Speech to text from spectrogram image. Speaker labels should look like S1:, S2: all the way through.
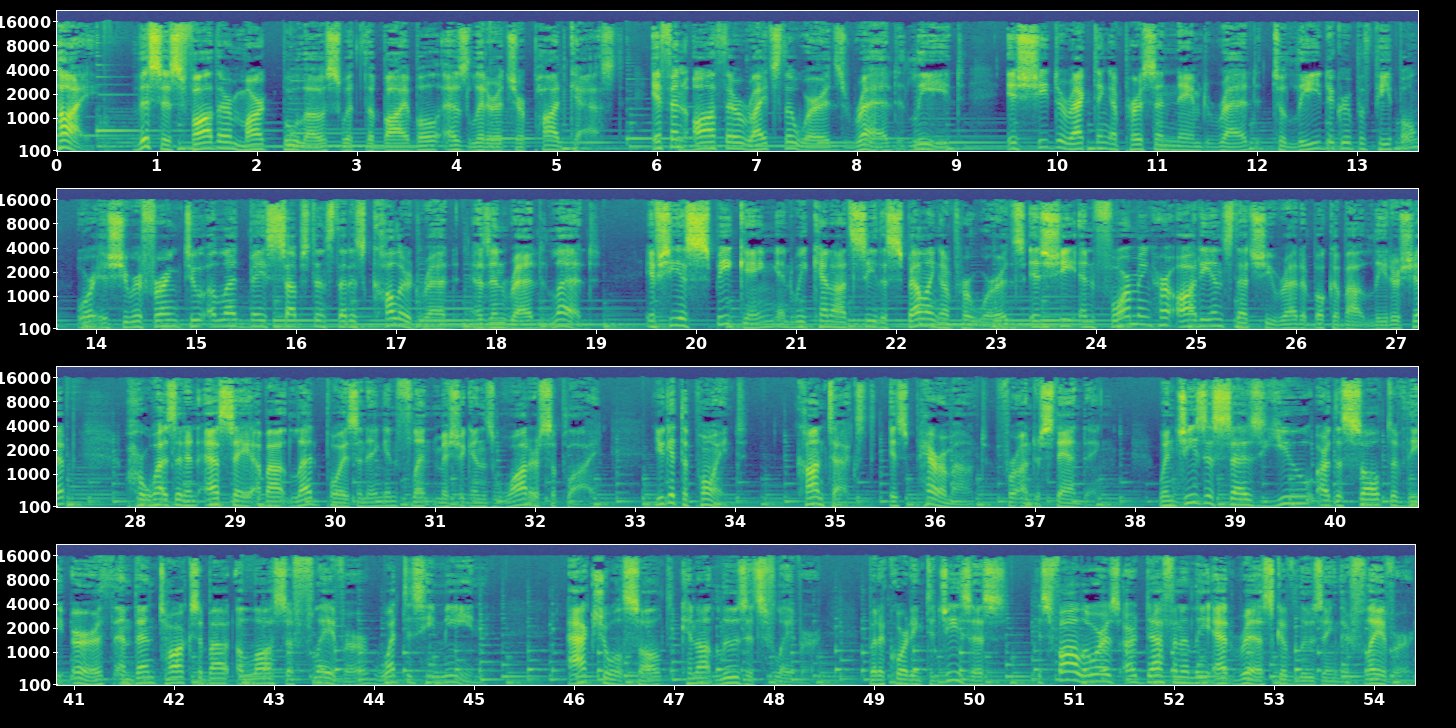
S1: Hi, this is Father Marc Boulos with the Bible as Literature podcast. If an author writes the words red, lead, is she directing a person named Red to lead a group of people? Or is she referring to a lead based substance that is colored red, as in red lead? If she is speaking and we cannot see the spelling of her words, is she informing her audience that she read a book about leadership? Or was it an essay about lead poisoning in Flint, Michigan's water supply? You get the point. Context is paramount for understanding. When Jesus says, You are the salt of the earth, and then talks about a loss of flavor, what does he mean? Actual salt cannot lose its flavor, but according to Jesus, his followers are definitely at risk of losing their flavor.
